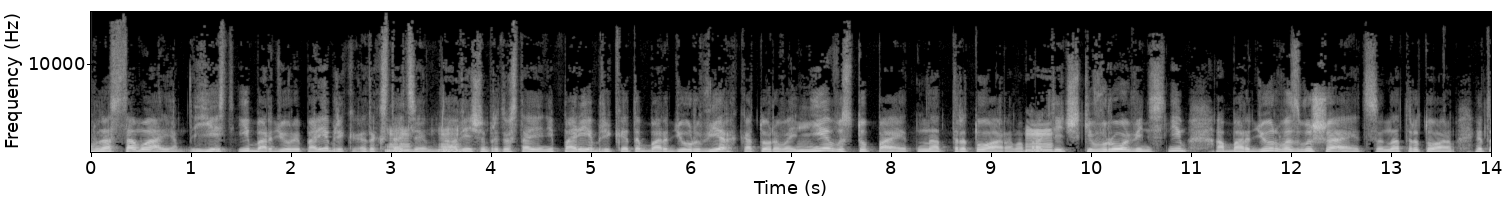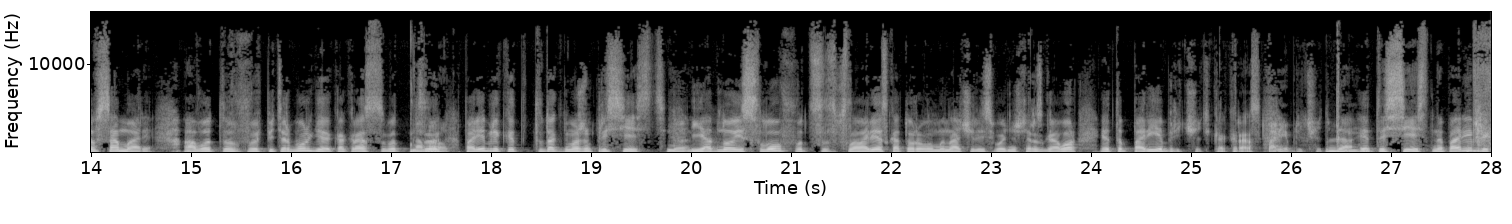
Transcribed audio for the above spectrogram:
у нас в Самаре есть и бордюр, и поребрик. Это, кстати, mm-hmm. на вечном противостоянии. Поребрик — это бордюр, верх которого не выступает над тротуаром, а mm-hmm. практически вровень с ним, а бордюр возвышается над тротуаром. Это в Самаре. А вот в, в Петербурге как раз вот э, Наоборот. поребрик — это туда, где можно присесть. Да. И одно из слов вот в словаре, с которого мы начали сегодняшний разговор, это поребричить как раз. Поребричить. Да, mm-hmm. это сесть на поребрик,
